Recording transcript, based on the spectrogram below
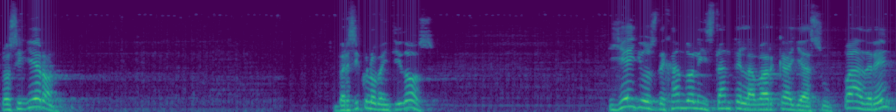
Lo siguieron. Versículo 22. Y ellos, dejando al instante la barca y a su padre,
